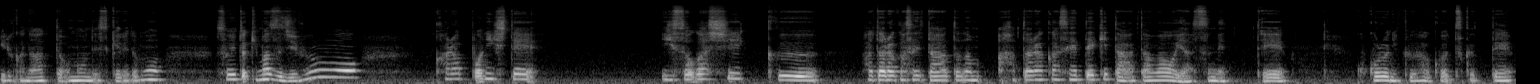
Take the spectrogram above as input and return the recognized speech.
いるかなって思うんですけれどもそういう時まず自分を空っぽにして忙しく働かせた働かせてきた頭を休めて心に空白を作って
